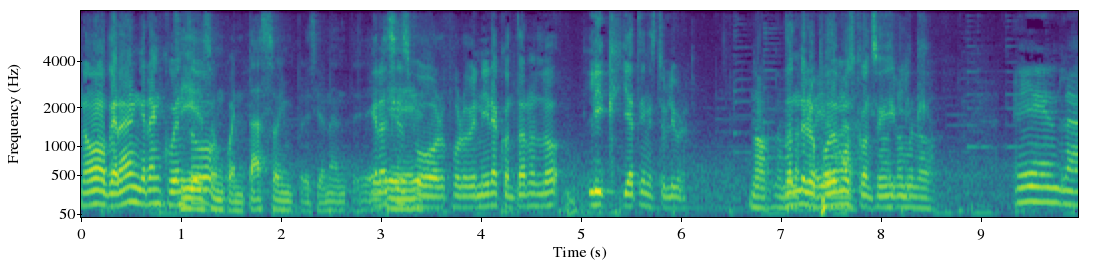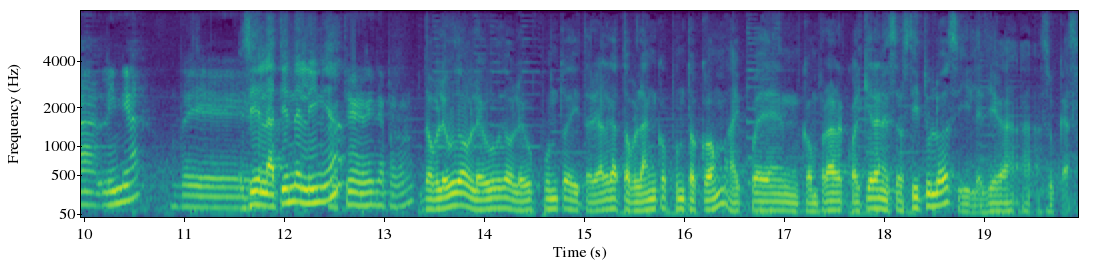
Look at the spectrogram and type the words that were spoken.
No, gran, gran cuento. Sí, es un cuentazo impresionante. Gracias eh, por, por, venir a contárnoslo. Lick, ya tienes tu libro. No, ¿Dónde lo podemos conseguir, En la línea De... Sí, en la tienda en línea, Tiene línea, perdón. www.editorialgatoblanco.com. Ahí pueden comprar cualquiera de nuestros títulos y les llega a, a su casa.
